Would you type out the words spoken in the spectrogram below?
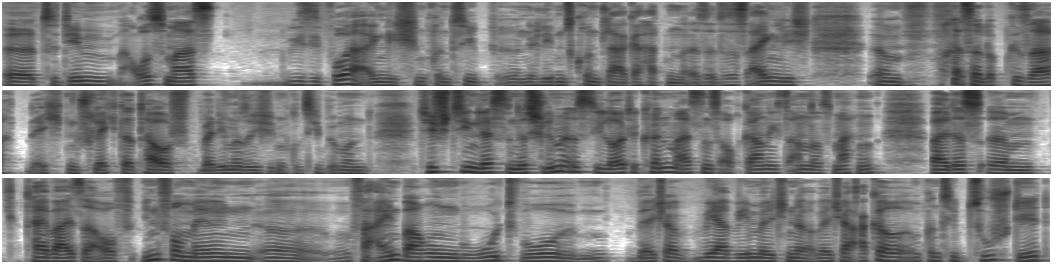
äh, zu dem Ausmaß, wie sie vorher eigentlich im Prinzip eine Lebensgrundlage hatten. Also das ist eigentlich, ähm, salopp gesagt, echt ein schlechter Tausch, bei dem man sich im Prinzip über den Tisch ziehen lässt. Und das Schlimme ist, die Leute können meistens auch gar nichts anderes machen, weil das ähm, teilweise auf informellen äh, Vereinbarungen beruht, wo welcher, wer wem welchen, welcher Acker im Prinzip zusteht.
